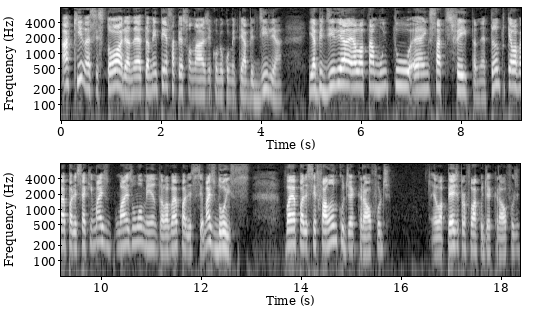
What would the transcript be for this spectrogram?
Aqui nessa história, né, também tem essa personagem, como eu comentei, a Bedilha, e a Bedilha, ela tá muito é, insatisfeita, né? Tanto que ela vai aparecer aqui mais, mais um momento, ela vai aparecer, mais dois. Vai aparecer falando com o Jack Crawford, ela pede para falar com o Jack Crawford,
